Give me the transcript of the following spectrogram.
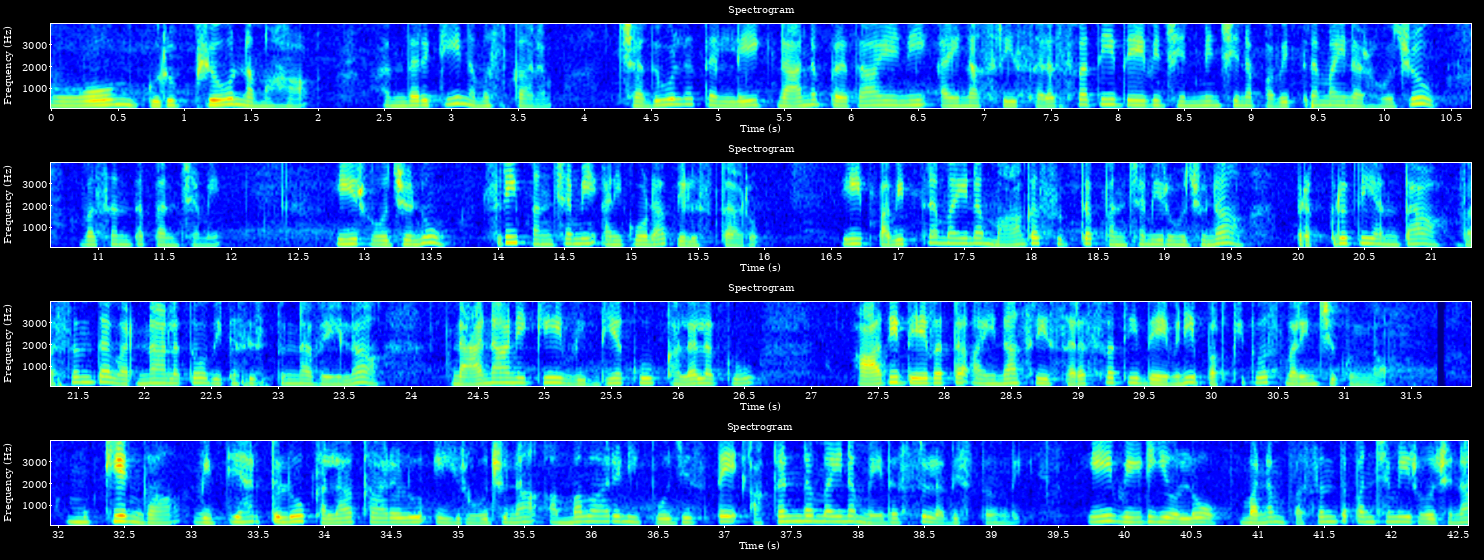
ఓం గురుభ్యో నమ. అందరికీ నమస్కారం. చదువుల తల్లి జ్ఞానప్రదాయిని అయిన శ్రీ సరస్వతీదేవి జన్మించిన పవిత్రమైన రోజు వసంత పంచమి. ఈ రోజును శ్రీ పంచమి అని కూడా పిలుస్తారు. ఈ పవిత్రమైన మాఘశుద్ధ పంచమి రోజున ప్రకృతి అంతా వసంత వర్ణాలతో వికసిస్తున్న వేళ జ్ఞానానికి విద్యకు కళలకు ఆదిదేవత అయిన శ్రీ సరస్వతీదేవిని భక్తితో స్మరించుకుందాం. ముఖ్యంగా విద్యార్థులు కళాకారులు ఈ రోజున అమ్మవారిని పూజిస్తే అఖండమైన మేధస్సు లభిస్తుంది. ఈ వీడియోలో మనం వసంత పంచమి రోజున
